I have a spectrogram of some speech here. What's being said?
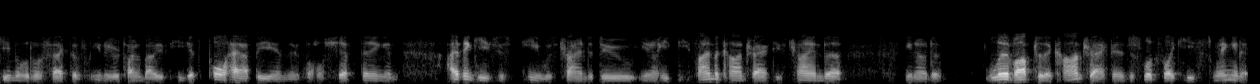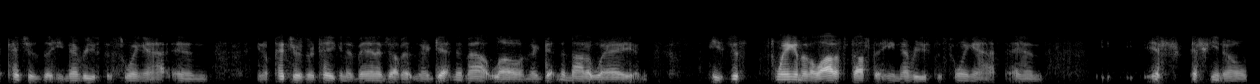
cumulative effect of you know, you're talking about he gets pull happy, and there's the whole shift thing, and I think he's just he was trying to do you know he, he signed the contract. He's trying to you know to live up to the contract, and it just looks like he's swinging at pitches that he never used to swing at, and you know pitchers are taking advantage of it, and they're getting him out low, and they're getting him out away, and he's just swinging at a lot of stuff that he never used to swing at, and if if you know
